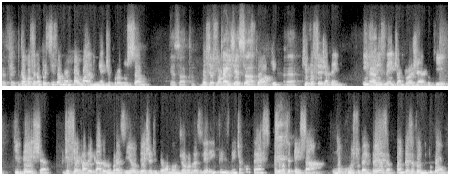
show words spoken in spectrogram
Perfeito. Então você não precisa montar uma linha de produção. Exato. Você só vai ter o seu estoque é. que você já tem. Infelizmente, é. é um projeto que, que deixa de ser fabricado no Brasil, deixa de ter uma mão de obra brasileira, infelizmente acontece. Se você pensar no custo da empresa, para a empresa foi muito bom.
